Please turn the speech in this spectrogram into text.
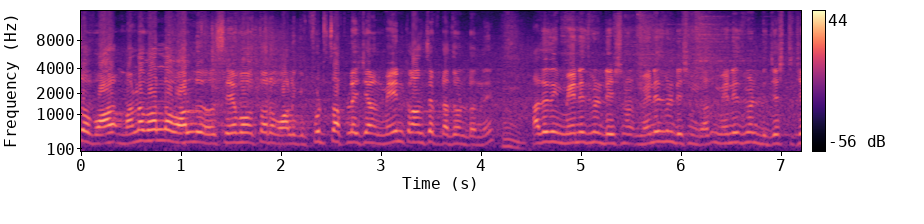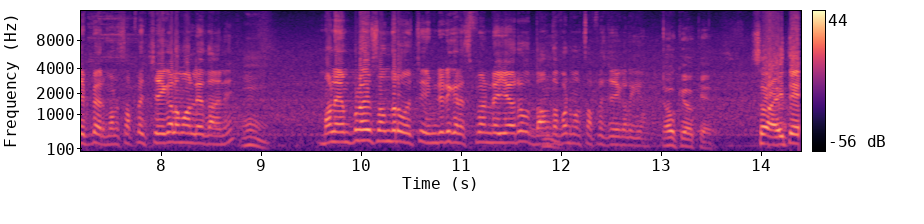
సో మన వల్ల వాళ్ళు సేవ్ అవుతారు వాళ్ళకి ఫుడ్ సప్లై చేయాలని మెయిన్ కాన్సెప్ట్ అది ఉంటుంది. అదే మేనేజ్మెంట్ డిసిషన్ మేనేజ్మెంట్ డిసిషన్ కాదు మేనేజ్మెంట్ జస్ట్ చెప్పారు మనం సప్లై చేయగలమా లేదా అని. మన ఎంప్లాయీస్ అందరూ వచ్చి ఇమీడియట్గా రెస్పాండ్ అయ్యారు దాంతో పాటు మనం సప్లై చేయగలిగాం. ఓకే ఓకే. సో అయితే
